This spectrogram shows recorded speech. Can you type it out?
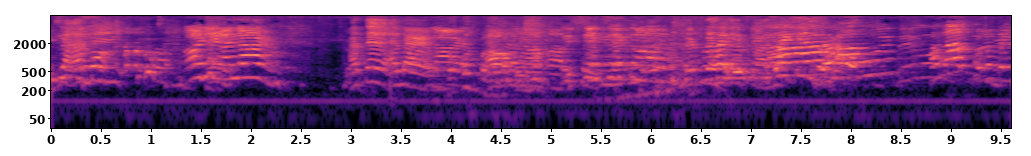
Saan mo? Oh, di, alarm. Ate, alarm. Alarm. Oh, oh, 15 seconds. 15 seconds. Hala, seconds.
